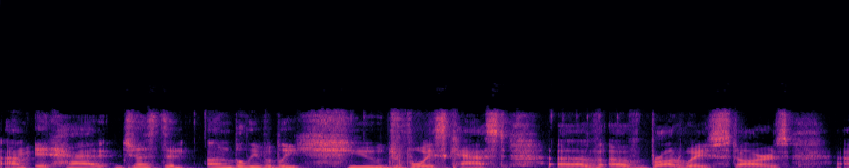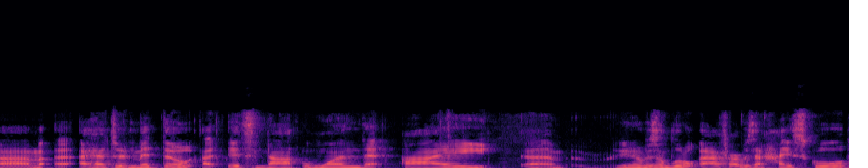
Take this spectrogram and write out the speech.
Um, it had just an unbelievably huge voice cast of of Broadway stars. Um, I have to admit though, uh, it's not one that I um, you know, it was a little after I was in high school.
